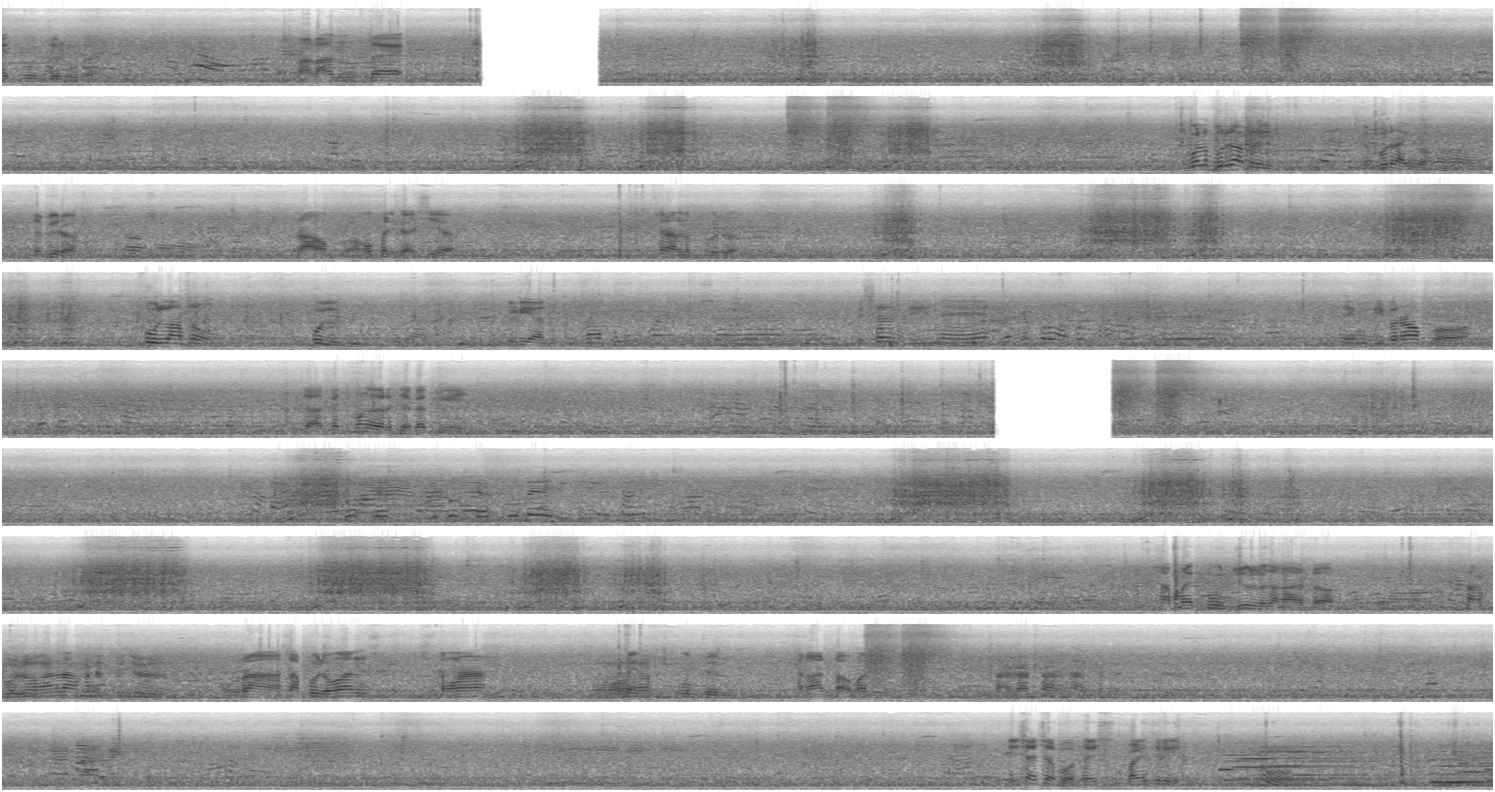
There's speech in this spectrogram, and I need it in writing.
menit muncul enggak malah entek Kok lembur apa nih? Lembur aja kok. Sepiro? Ra apa, aku balik gak sih ya. Serah lembur. Full langsung. Full. Kalian. Bisa di ini. Sing di berapa? Jaket emang ada jaket ini. Menit muncul sak ada. Tak bolongan tak menit muncul. Ora, sak bolongan setengah menit Oh. muncul. Sak katok kan. Tak kata tak menit muncul. Ini saya siapa? Saya paling cilik. Oh.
